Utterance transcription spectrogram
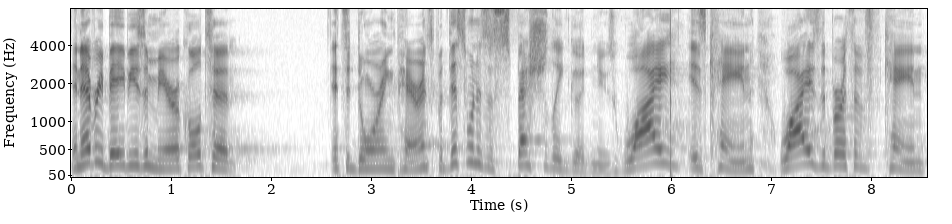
And every baby is a miracle to its adoring parents, but this one is especially good news. Why is Cain, why is the birth of Cain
